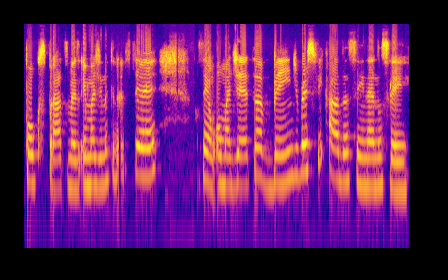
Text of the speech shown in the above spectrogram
poucos pratos, mas imagina que deve ser sei, uma dieta bem diversificada, assim, né? Não sei.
